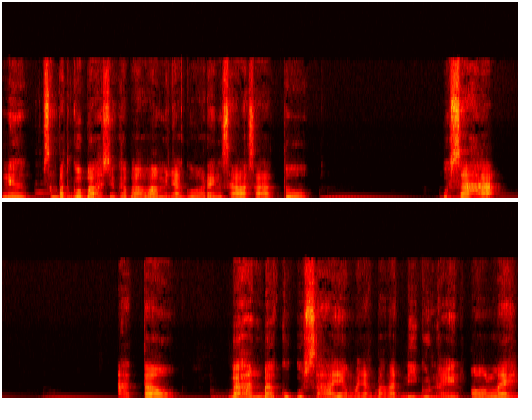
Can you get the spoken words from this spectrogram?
ini sempat gue bahas juga bahwa minyak goreng salah satu usaha atau bahan baku usaha yang banyak banget digunain oleh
